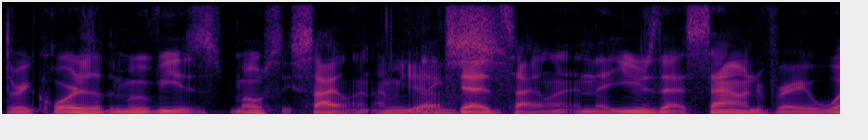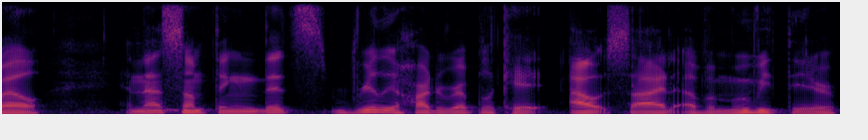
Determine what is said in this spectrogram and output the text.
three quarters of the movie is mostly silent. I mean, like dead silent, and they use that sound very well And that's something that's really hard to replicate outside of a movie theater,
